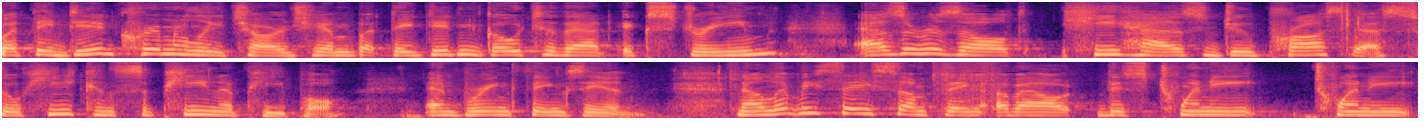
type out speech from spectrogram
but they did criminally charge him, but they didn't go to that extreme. As a result, he has due process, so he can subpoena people and bring things in. Now, let me say something about this 2020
